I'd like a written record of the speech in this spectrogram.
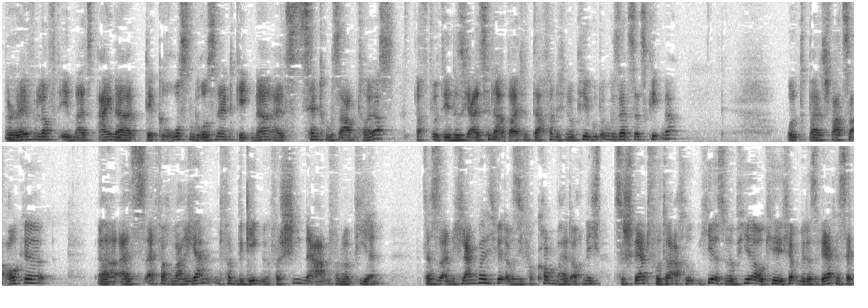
Bei mhm. Ravenloft eben als einer der großen, großen Endgegner, als Zentrum des Abenteuers, auf den sich alles hinarbeitet. Da fand ich Vampir gut umgesetzt als Gegner und bei das Schwarze Auge äh, als einfach Varianten von Begegnungen, verschiedene Arten von Vampiren. Dass es eigentlich langweilig wird, aber sie verkommen halt auch nicht zu Schwertfutter. Ach, hier ist ein Vampir, okay, ich habe mir das Werteset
